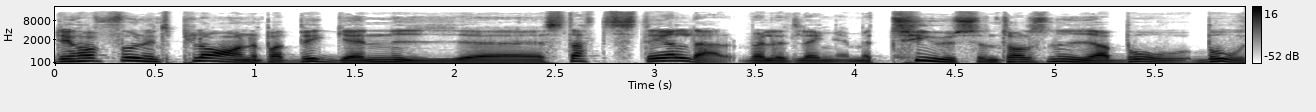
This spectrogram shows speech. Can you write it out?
det har funnits planer på att bygga en ny eh, stadsdel där väldigt länge med tusentals nya bo- bostäder.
